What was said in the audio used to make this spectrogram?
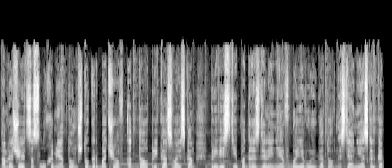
омрачается слухами о том, что Горбачев отдал приказ войскам привести подразделение в боевую готовность, а несколько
